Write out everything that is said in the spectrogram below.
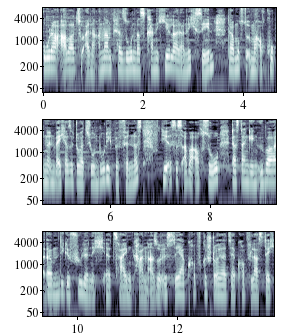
oder aber zu einer anderen Person, das kann ich hier leider nicht sehen. Da musst du immer auch gucken, in welcher Situation du dich befindest. Hier ist es aber auch so, dass dein Gegenüber ähm, die Gefühle nicht äh, zeigen kann. Also ist sehr kopfgesteuert, sehr kopflastig,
